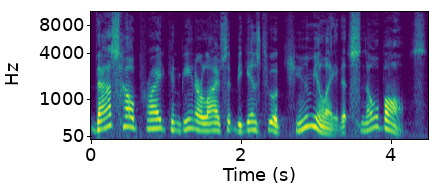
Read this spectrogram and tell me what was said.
that's how pride can be in our lives. It begins to accumulate, it snowballs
